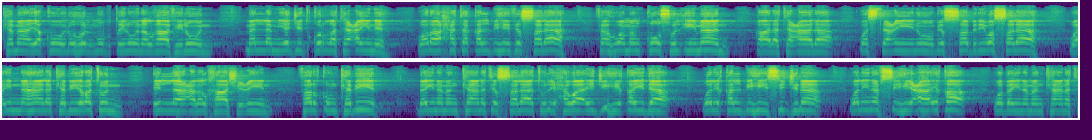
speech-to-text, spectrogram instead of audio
كما يقوله المبطلون الغافلون من لم يجد قرة عينه وراحة قلبه في الصلاة فهو منقوص الإيمان. قال تعالى واستعينوا بالصبر والصلاة وإنها لكبيرة إلا على الخاشعين. فرق كبير بين من كانت الصلاة لحوائجه قيدا ولقلبه سجنا ولنفسه عائقا وبين من كانت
